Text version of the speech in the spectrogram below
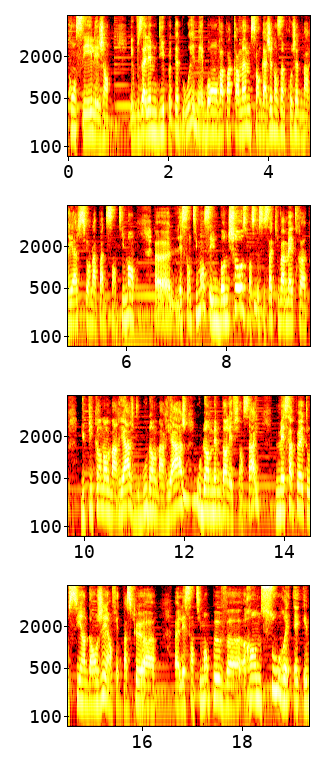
conseiller les gens. Et vous allez me dire peut-être, oui, mais bon, on va pas quand même s'engager dans un projet de mariage si on n'a pas de sentiments. Euh, les sentiments, c'est une bonne chose parce que c'est ça qui va mettre euh, du piquant dans le mariage, du goût dans le mariage Mhm. ou dans, même dans les fiançailles. Mais ça peut être aussi un danger, en fait, parce que euh, les sentiments peuvent rendre sourd et, et- et-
